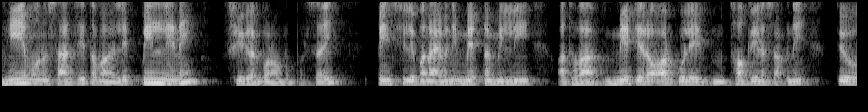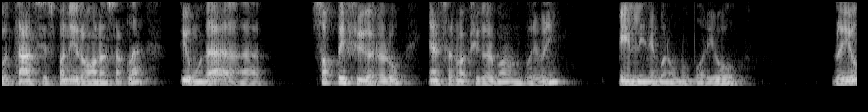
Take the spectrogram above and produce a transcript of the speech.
नियमअनुसार चाहिँ तपाईँहरूले पेनले नै फिगर बनाउनुपर्छ है। पेन्सिलले बनायो भने मेट्न मिल्ने अथवा मेटेर अर्कोले थपिदिन सक्ने त्यो चान्सेस पनि रहन सक्ला। त्यो हुँदा सबै फिगरहरू एन्सरमा फिगर बनाउनु पऱ्यो भने पेनले नै बनाउनु पर्यो। ल यो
